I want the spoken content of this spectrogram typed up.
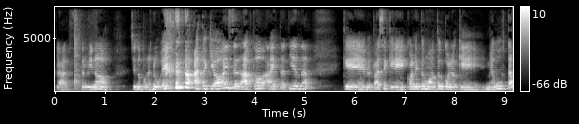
claro, terminó yendo por las nubes, hasta que hoy se adaptó a esta tienda que me parece que conecta un montón con lo que me gusta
